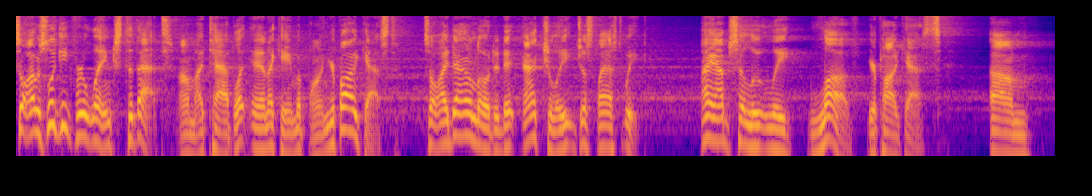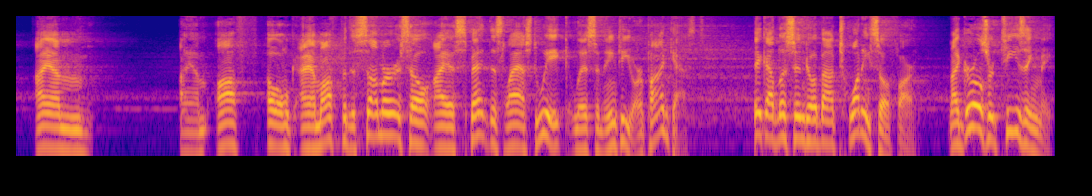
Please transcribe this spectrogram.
So I was looking for links to that on my tablet and I came upon your podcast. So I downloaded it actually just last week. I absolutely love your podcasts. Um, I am I am off oh I am off for the summer, so I have spent this last week listening to your podcasts. I think I've listened to about 20 so far. My girls are teasing me,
